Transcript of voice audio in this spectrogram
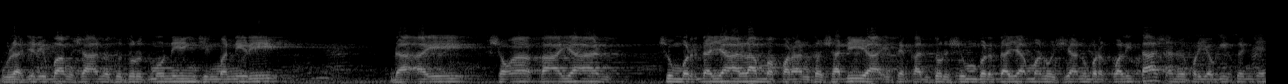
Ulah jadi bangsa anu tuturut muning cing Maniri Dai soa keayaan sumber daya alama parantos sadia itu kantor sumber daya manusia anu berkualitas anu peryogi kenje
